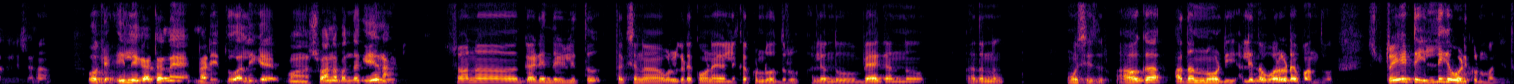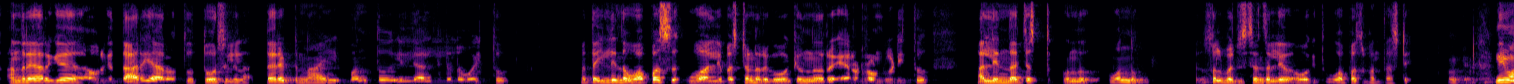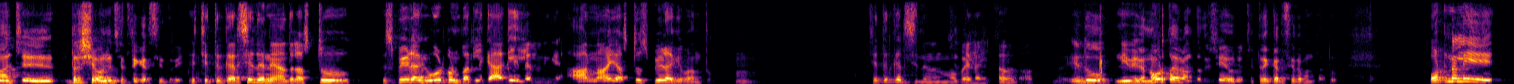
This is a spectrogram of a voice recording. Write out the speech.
ಓಕೆ ಇಲ್ಲಿ ಘಟನೆ ನಡೀತು ಅಲ್ಲಿಗೆ ಶ್ವಾನ ಬಂದಾಗ ಏನಾಯ್ತು? ಶ್ವಾನ ಗಾಡಿಯಿಂದ ಇಳಿತು ತಕ್ಷಣ ಒಳಗಡೆ ಕೋಣೆಯಲ್ಲಿ ಕರ್ಕೊಂಡು ಹೋದ್ರು ಅಲ್ಲಿ ಒಂದು ಬ್ಯಾಗ್ ಅನ್ನು ಅದನ್ನು ಮೂಸಿದ್ರು. ಆವಾಗ ಅದನ್ನ ನೋಡಿ ಅಲ್ಲಿಂದ ಹೊರಗಡೆ ಬಂದು ಸ್ಟ್ರೈಟ್ ಇಲ್ಲಿಗೆ ಓಡಿಕೊಂಡು ಬಂದಿದ್ದು. ಅಂದ್ರೆ ಯಾರಿಗೆ ಅವ್ರಿಗೆ ದಾರಿ ಯಾರು ತೋರಿಸ್ಲಿಲ್ಲ. ಡೈರೆಕ್ಟ್ ನಾಯಿ ಬಂತು ಇಲ್ಲಿ ಅಲ್ಲಿ ಹೋಯ್ತು. ಮತ್ತೆ ಇಲ್ಲಿಂದ ವಾಪಸ್ ಅಲ್ಲಿ ಬಸ್ ಸ್ಟ್ಯಾಂಡ್ ವರೆಗೆ ಹೋಗಿ ಒಂದು ಎರಡು ರೌಂಡ್ ಹೊಡಿತು. ಅಲ್ಲಿಂದ ಜಸ್ಟ್ ಒಂದು ಒಂದು ಸ್ವಲ್ಪ ಡಿಸ್ಟೆನ್ಸ್ ಅಲ್ಲಿ ಹೋಗಿತ್ತು ವಾಪಸ್ ಬಂತು ಅಷ್ಟೇ ಓಕೆ ನೀವು ಆ ಚಿ- ದೃಶ್ಯವನ್ನು ಚಿತ್ರೀಕರಿಸಿದ್ರಿ. ಚಿತ್ರೀಕರಿಸಿದ್ದೇನೆ ಆದ್ರೆ ಅಷ್ಟು ಸ್ಪೀಡ್ ಆಗಿ ಓಡ್ಕೊಂಡು ಬರ್ಲಿಕ್ಕೆ ಆಗ್ಲಿಲ್ಲ ನನಗೆ. ಆ ನಾಯಿ ಅಷ್ಟು ಸ್ಪೀಡ್ ಆಗಿ ಬಂತು. ಹ್ಮ್. ಚಿತ್ರೀಕರಿಸಿದೆ ನನ್ನ ಮೊಬೈಲ್ ಅಲ್ಲಿ. ಹೌದು ಹೌದು ಇದು ನೀವೀಗ ನೋಡ್ತಾ ಇರುವಂತ ದೃಶ್ಯ ಇವರು ಚಿತ್ರೀಕರಿಸಿರುವಂತದ್ದು. ಒಟ್ಟಿನಲ್ಲಿ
